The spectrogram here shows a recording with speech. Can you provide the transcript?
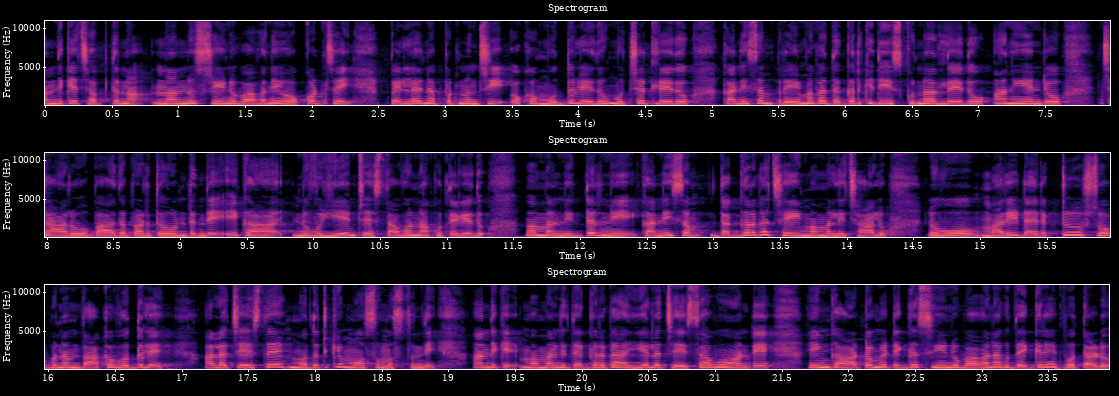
అందుకే చెప్తున్నా నన్ను శ్రీనుబావని ఒక్కటి చెయ్యి. పెళ్ళైనప్పటి నుంచి ఒక ముద్దు లేదు ముచ్చట్లేదు కనీసం ప్రేమగా దగ్గరికి తీసుకున్నది లేదు. లేదు అని అంటూ చారు బాధపడుతూ ఉంటుంది. ఇక నువ్వు ఏం చేస్తావో నాకు తెలియదు. మమ్మల్ని ఇద్దరిని కనీసం దగ్గరగా చేయి మమ్మల్ని చాలు. నువ్వు మరీ డైరెక్ట్ శోభనం దాకా వద్దులే. అలా చేస్తే మొదటికి మోసం వస్తుంది. అందుకే మమ్మల్ని దగ్గరగా అయ్యేలా చేసావు అంటే ఇంకా ఆటోమేటిక్గా శ్రీను బావ నాకు దగ్గర అయిపోతాడు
